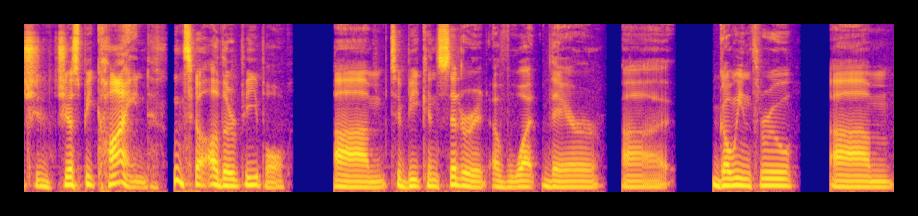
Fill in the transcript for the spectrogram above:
should just be kind to other people um, to be considerate of what they're uh, going through. Um,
